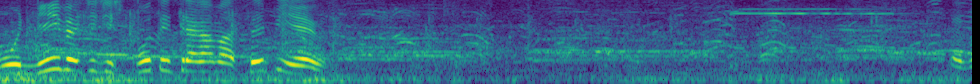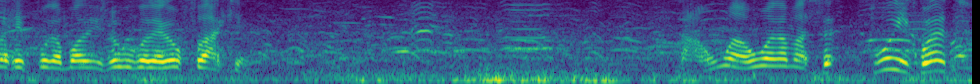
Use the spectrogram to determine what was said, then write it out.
o nível de disputa entre Aramaçã e Pinheiros. Aí vai repor a bola em jogo o goleirão Flacker. Tá um a um Aramaçã. Por enquanto,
